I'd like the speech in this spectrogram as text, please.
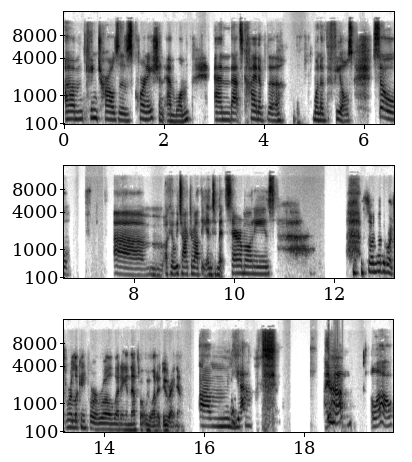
um king charles's coronation emblem and that's kind of the one of the feels. So um okay we talked about the intimate ceremonies. So in other words, we're looking for a royal wedding, and that's what we want to do right now. um yeah. Yeah. mean, hello.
